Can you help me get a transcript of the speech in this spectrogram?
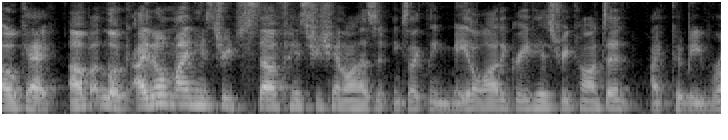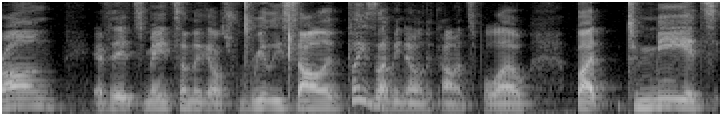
Okay. Um, look, I don't mind history stuff. History Channel hasn't exactly made a lot of great history content. I could be wrong. If it's made something else really solid, please let me know in the comments below. But to me, it's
